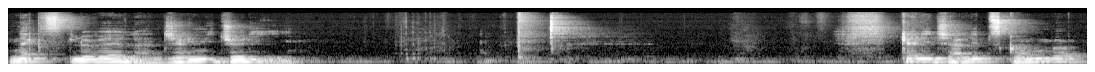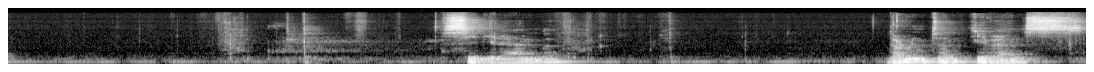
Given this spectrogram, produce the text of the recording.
Next level, Jeremy Jolly. Kalija Lipscomb. Lamb. Darrington Evans.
